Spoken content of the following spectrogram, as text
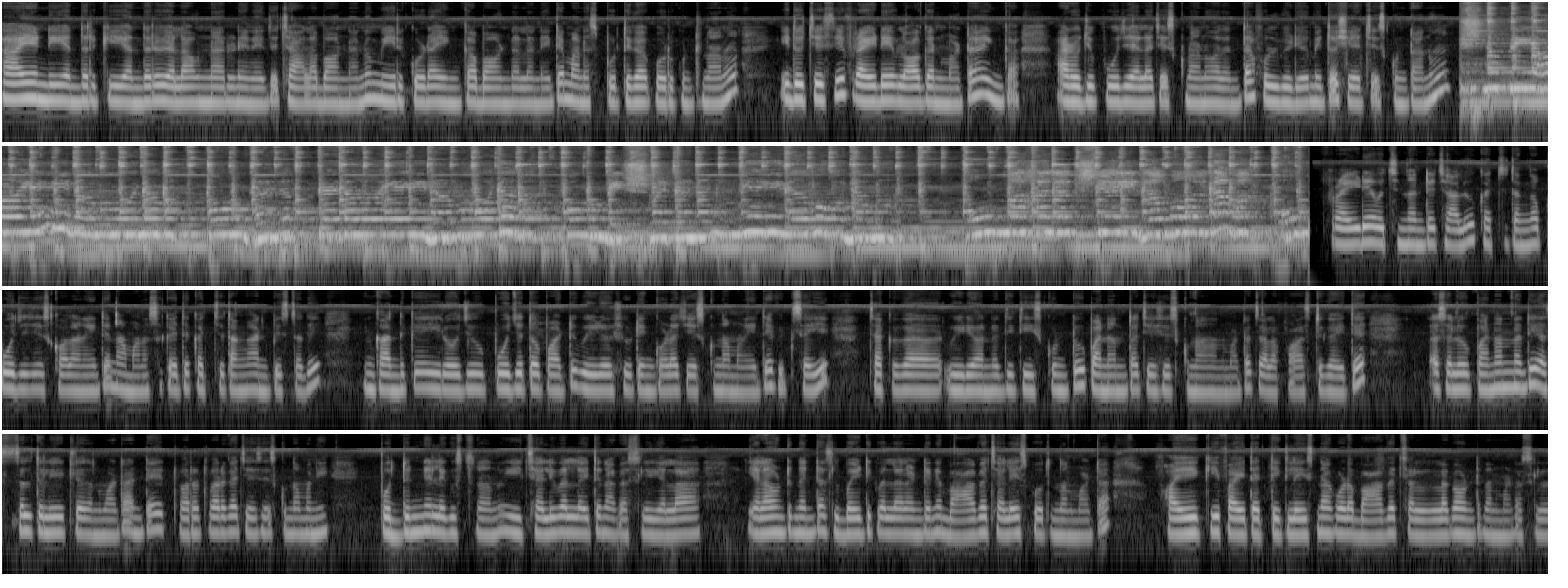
Hi అండి అందరికీ. అందరూ ఎలా ఉన్నారు? నేనైతే చాలా బాగున్నాను. మీరు కూడా ఇంకా బాగుండాలని అయితే మనస్ఫూర్తిగా కోరుకుంటున్నాను. ఇది వచ్చేసి ఫ్రైడే వ్లాగ్ అనమాట ఇంకా ఆ రోజు పూజ ఎలా చేసుకున్నాను అదంతా ఫుల్ వీడియో మీతో షేర్ చేసుకుంటాను. వచ్చిందంటే చాలు ఖచ్చితంగా పూజ చేసుకోవాలని అయితే నా మనసుకైతే ఖచ్చితంగా అనిపిస్తుంది. ఇంకా అందుకే ఈరోజు పూజతో పాటు వీడియో షూటింగ్ కూడా చేసుకుందామని అయితే ఫిక్స్ అయ్యి చక్కగా వీడియో అన్నది తీసుకుంటూ పని అంతా చేసేసుకున్నాను అనమాట చాలా ఫాస్ట్గా అయితే. అసలు పని అన్నది అస్సలు తెలియట్లేదు అనమాట అంటే త్వర త్వరగా చేసేసుకుందామని పొద్దున్నే లెగుస్తున్నాను. ఈ చలి వల్ల అయితే నాకు అసలు ఎలా ఎలా ఉంటుందంటే అసలు బయటికి వెళ్ళాలంటేనే బాగా చలేసిపోతుంది అనమాట ఫైవ్కి ఫైవ్ థర్టీకి లేచినా కూడా బాగా చల్లగా ఉంటుంది అనమాట అసలు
